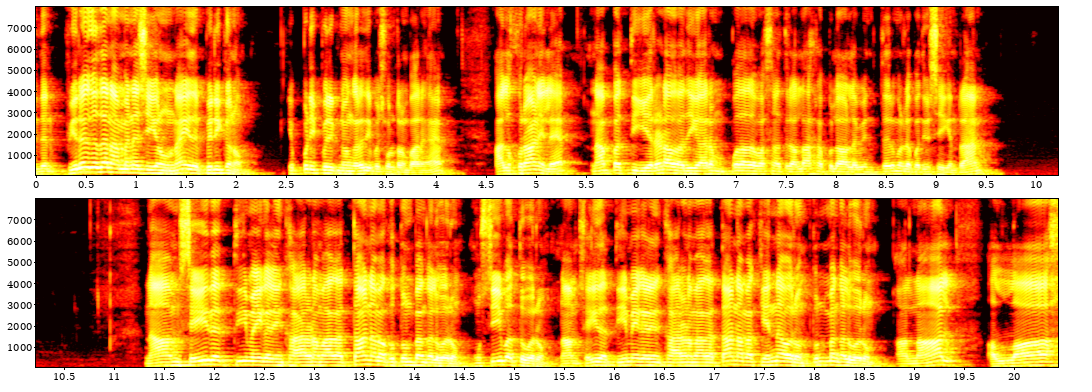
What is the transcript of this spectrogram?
இதன் பிறகு தான் நாம் என்ன செய்யணும்னா இதை பிரிக்கணும். எப்படி பிரிக்கணுங்கிறது இப்போ சொல்கிறேன் பாருங்கள் அல் குரானில் நாற்பத்தி இரண்டாவது அதிகாரம் முப்பதாவது வசனத்தில் அல்லாஹ் ரபுல்லா அலவின் திருமலை பதிவு செய்கின்றான். நாம் செய்த தீமைகளின் காரணமாகத்தான் நமக்கு துன்பங்கள் வரும் முசீபத்து வரும். நாம் செய்த தீமைகளின் காரணமாகத்தான் நமக்கு என்ன வரும்? துன்பங்கள் வரும். ஆனால் அல்லாஹ்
